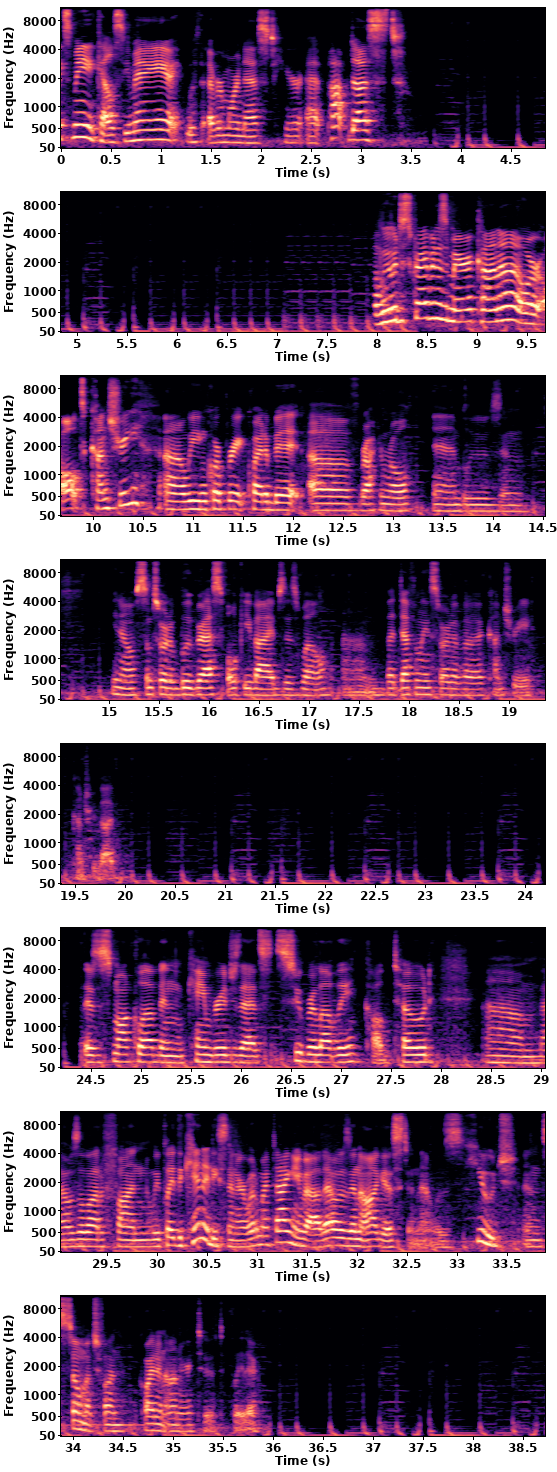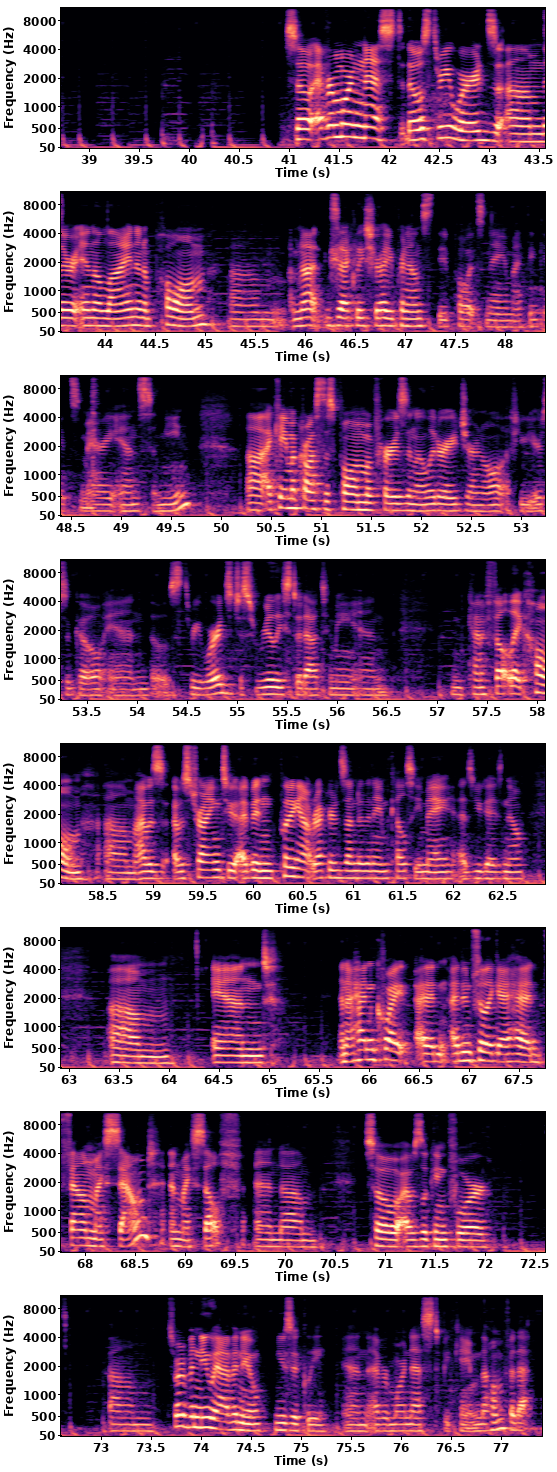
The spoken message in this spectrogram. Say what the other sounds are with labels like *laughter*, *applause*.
It's me, Kelsey May, with Evermore Nest here at Popdust. We would describe it as Americana or alt country. Uh, we incorporate quite a bit of rock and roll and blues and, you know, some sort of bluegrass folky vibes as well, um, but definitely sort of a country country vibe. There's a small club in Cambridge that's super lovely called Toad. Um, that was a lot of fun. We played the Kennedy Center. What am I talking about? That was in August, and that was huge and so much fun. Quite an honor to, to play there. So Evermore Nest, those three words, um, they're in a line in a poem. Um, I'm not exactly sure how you pronounce the poet's name. I think it's Mary Ann Samyn. Uh, I came across this poem of hers in a literary journal a few years ago, and those three words just really stood out to me and, and kind of felt like home. Um, I was I was trying to. I've been putting out records under the name Kelsey May, as you guys know, um, and and I hadn't quite. I didn't, I didn't feel like I had found my sound and myself, and um, so I was looking for um, sort of a new avenue musically, and Evermore Nest became the home for that.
